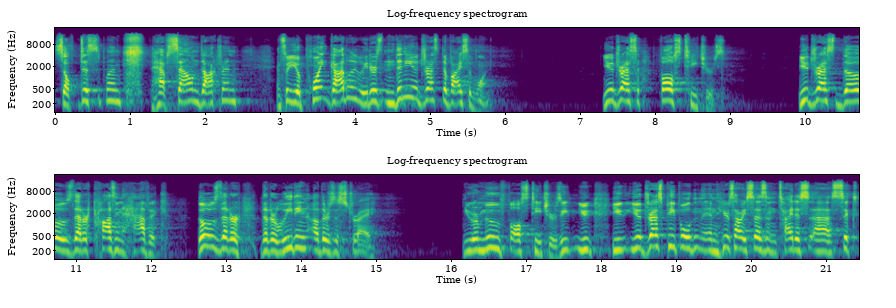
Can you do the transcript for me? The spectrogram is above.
self discipline, have sound doctrine. And so you appoint godly leaders, and then you address divisive one. You address false teachers. You address those that are causing havoc, those that are, that are leading others astray. You remove false teachers. You, you, you, you address people, and here's how he says in Titus uh, 6,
